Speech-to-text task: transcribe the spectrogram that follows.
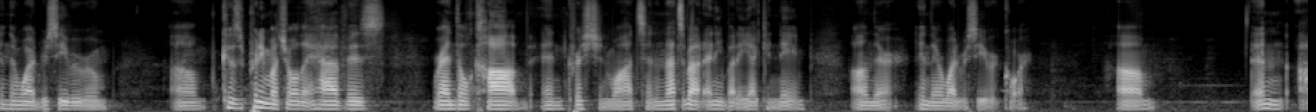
in the wide receiver room, because pretty much all they have is Randall Cobb and Christian Watson, and that's about anybody I can name on their in their wide receiver corps. Um, and uh,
